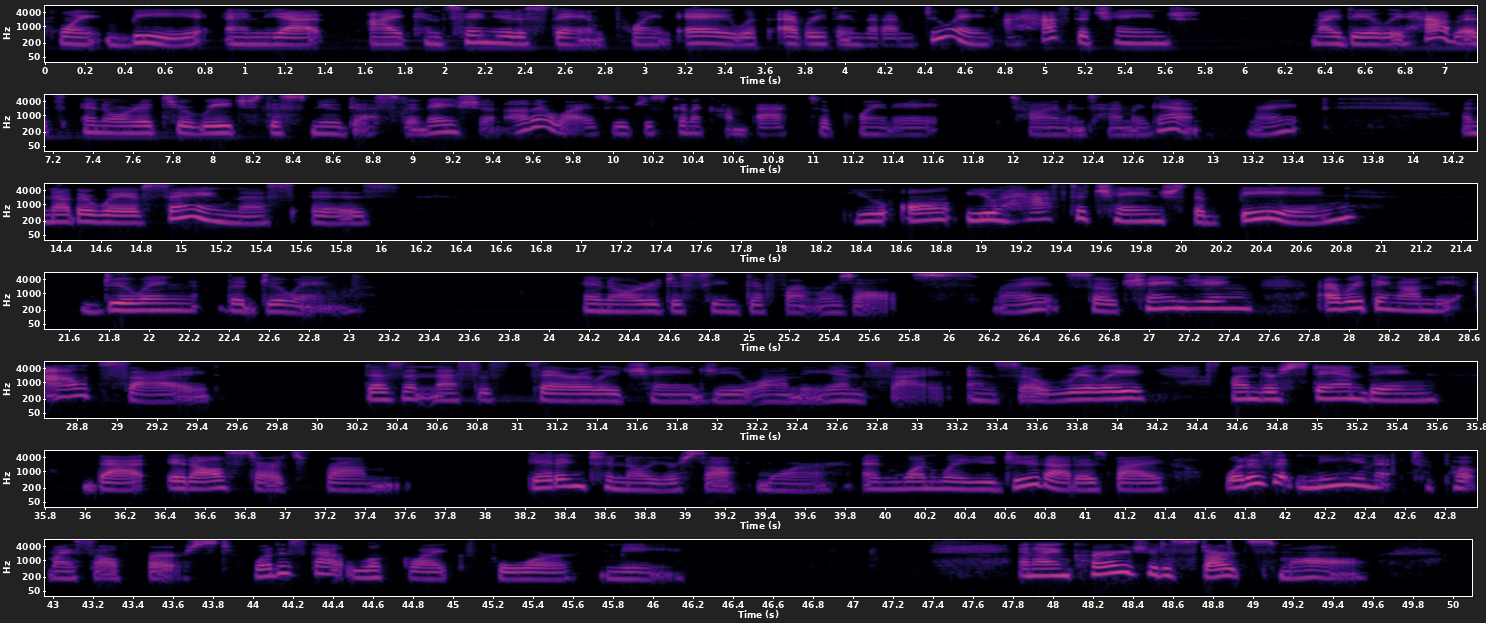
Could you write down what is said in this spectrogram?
point B and yet I continue to stay in point A with everything that I'm doing, I have to change my daily habits in order to reach this new destination. Otherwise, you're just going to come back to point A time and time again, right? Another way of saying this is you all, you have to change the being doing the doing in order to see different results, right? So changing everything on the outside doesn't necessarily change you on the inside. And so, really understanding that it all starts from getting to know yourself more. And one way you do that is by what does it mean to put myself first? What does that look like for me? And I encourage you to start small.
